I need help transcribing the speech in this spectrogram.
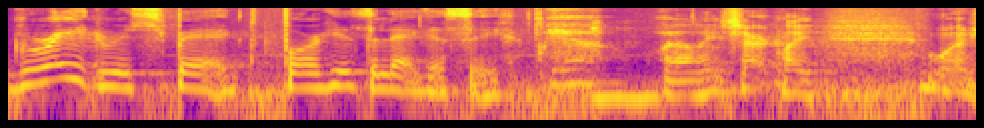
great respect for his legacy. Yeah, well, he certainly was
